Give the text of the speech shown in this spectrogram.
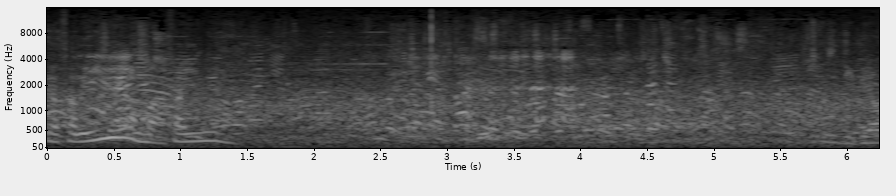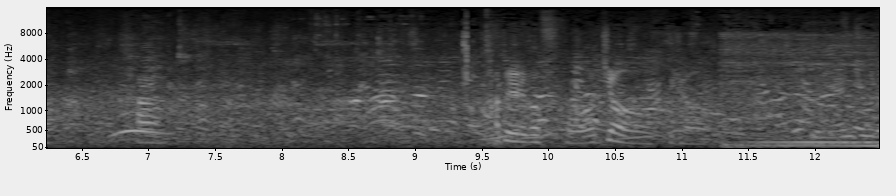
要放音乐了嘛？放音乐了。这是地标，他。他对那个佛教比较有研究的，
